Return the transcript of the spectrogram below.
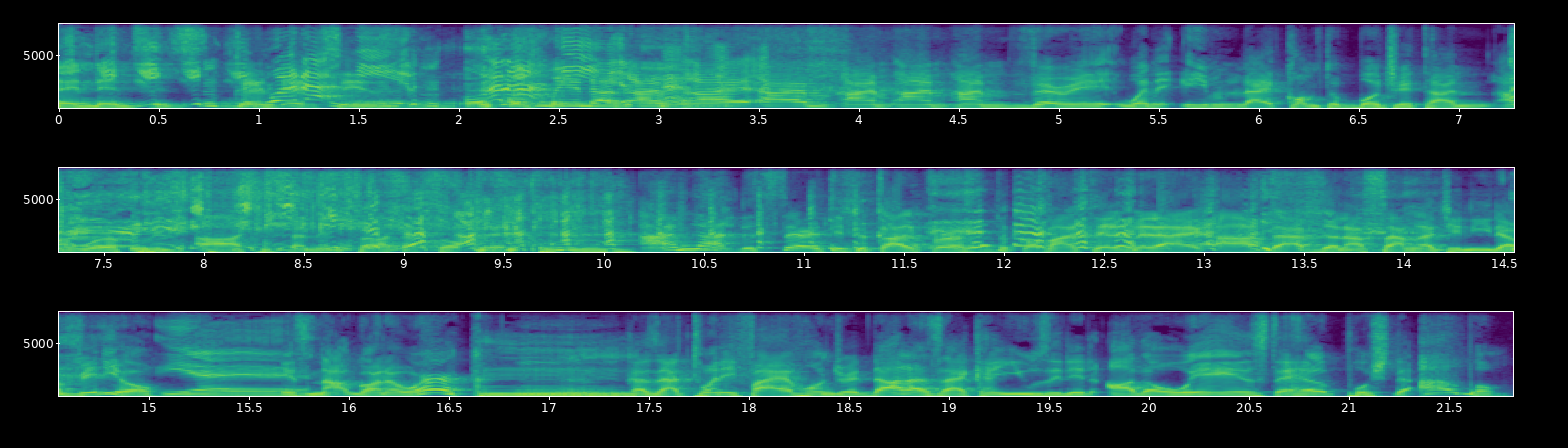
tendencies. tendencies. I mean that I'm, I, I'm I'm I'm I'm very when it even like come to budget and, and working with artists and them sort of something. I'm not the stereotypical person to come and tell me like after I've done a song that you need a video. Yeah. It's not gonna work mm. because at twenty five hundred dollars I can use it in other ways to help push the album,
